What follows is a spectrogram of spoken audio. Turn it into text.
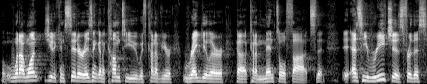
What I want you to consider isn't going to come to you with kind of your regular uh, kind of mental thoughts. That as he reaches for this,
